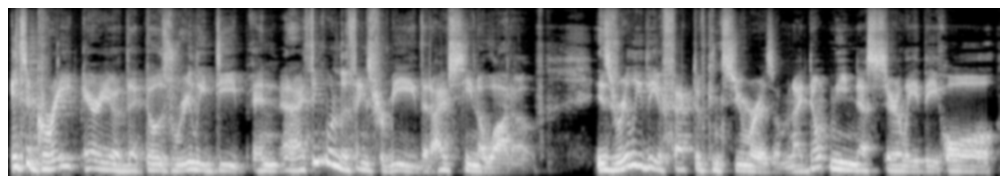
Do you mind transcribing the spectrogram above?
It's a great area that goes really deep. And, and I think one of the things for me that I've seen a lot of is really the effect of consumerism. And I don't mean necessarily the whole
